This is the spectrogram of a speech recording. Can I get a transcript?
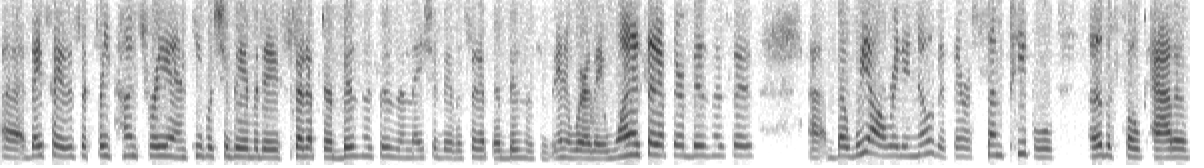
Uh, they say it's a free country and people should be able to set up their businesses and they should be able to set up their businesses anywhere they want to set up their businesses. Uh, but we already know that there are some people, other folk out of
